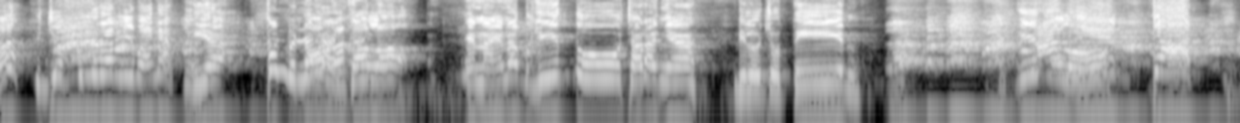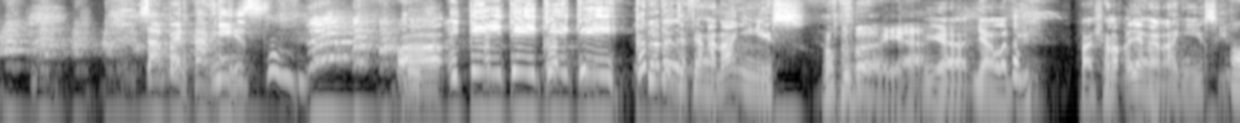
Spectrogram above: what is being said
Hah? Jawab beneran gimana? Iya. Kan beneran Orang kan? kalau enak-enak begitu caranya. Dilucutin. Gitu loh. Sampai nangis. Eh, Iki, iki, iki, iki. kan ada Jeff yang gak nangis. Oh iya. Iya, yang lebih rasional kayak gak nangis gitu. Oh,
